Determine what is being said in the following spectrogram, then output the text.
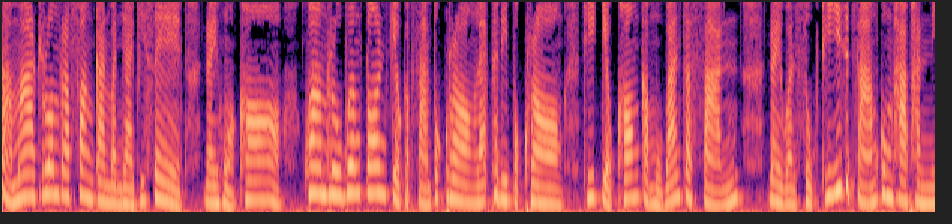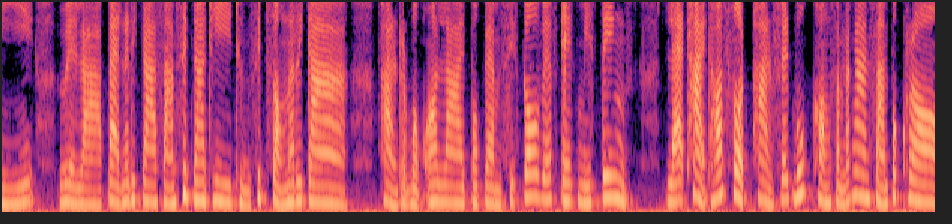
สามารถร่วมรับฟังการบรรยายพิเศษ ในหัวข้อ ความรู้เบื้องต้นเกี่ยวกับศาลปกครองและคดีปกครอง ที่เกี่ยวข้องกับหมู่บ้านจัดสรร ในวันศุกร์ที่ 23 กุมภาพันธ์นี้ เวลา 8นาฬิกา30 นาทีถึง 12นาฬิกาผ่านระบบออนไลน์โปรแกรม Cisco WebEx Meetings และถ่ายทอดสดผ่าน Facebook ของสำนักงานศาลปกครอง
